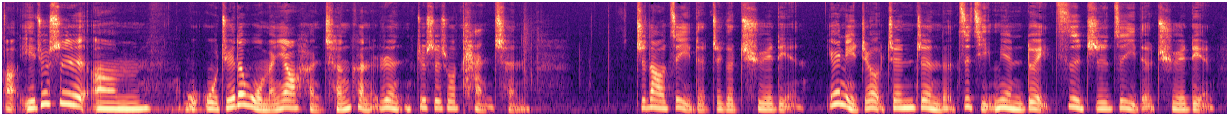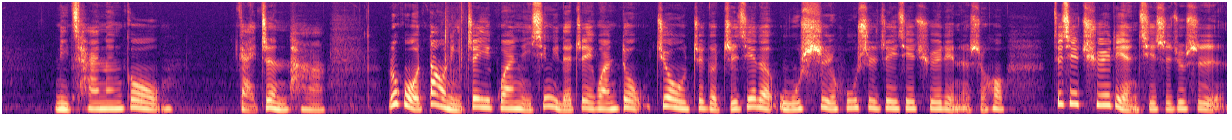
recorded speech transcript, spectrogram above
啊，也就是，嗯，我我觉得我们要很诚恳的认，就是说坦诚，知道自己的这个缺点，因为你只有真正的自己面对、自知自己的缺点，你才能够改正它。如果到你这一关，你心里的这一关都就这个直接的无视、忽视这些缺点的时候，这些缺点其实就是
